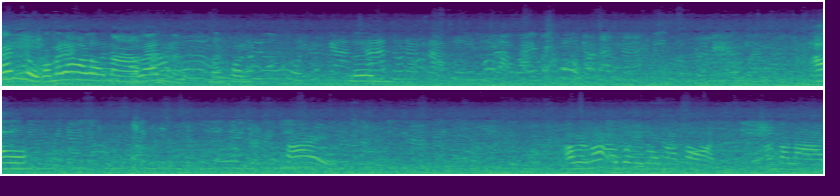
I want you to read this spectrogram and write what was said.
ว่นหนูก็ไม่ได้เอาลงมาแว่นน่ะเหมือนคนลืมเอาใช่เอาเป็นว่าเอาตัวเองลงมาก่อน อันตราย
